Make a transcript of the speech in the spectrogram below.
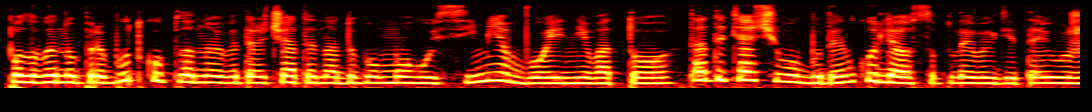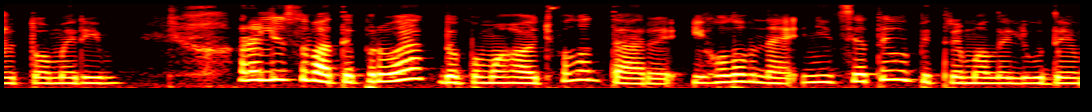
Половину прибутку планує витрачати на допомогу сім'ям воїнів АТО та дитячому будинку для особливих дітей у Житомирі. Реалізувати проект допомагають волонтери, і головне, ініціативу підтримали люди.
